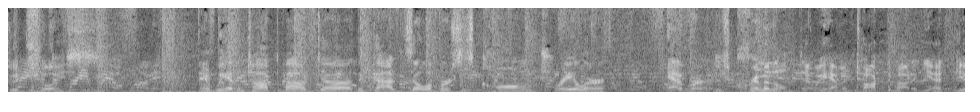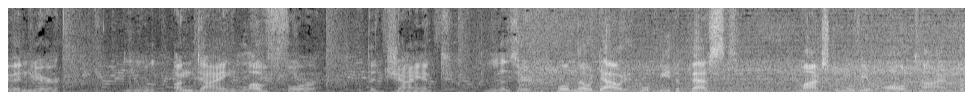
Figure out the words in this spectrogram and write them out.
Good choice. And we haven't talked about uh, the Godzilla vs Kong trailer ever. It's criminal that we haven't talked about it yet, given your l- undying love for the giant lizard. Well, no doubt it will be the best monster movie of all time. The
